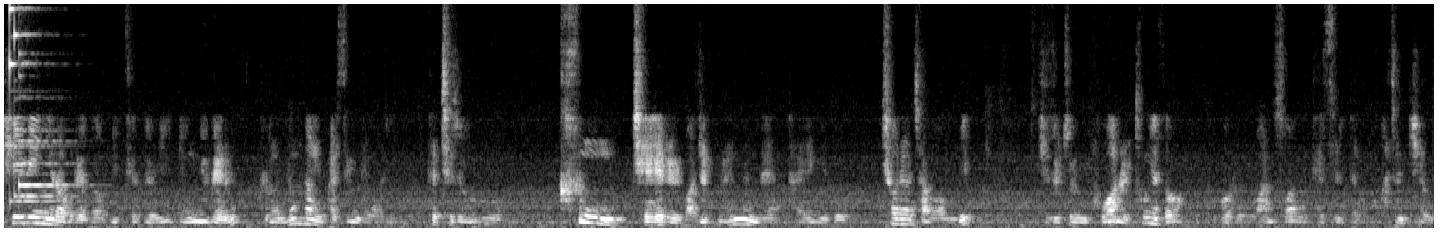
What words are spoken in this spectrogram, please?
힐링이라고 그래서 밑에서 역류되는 그런 현상이 발생돼가지고 대체적으로 큰 재해를 맞을 뻔했는데 다행히도 철야 작업 및 기술적인 보완을 통해서 그거를 완수하게 됐을 때가 가장 기억에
